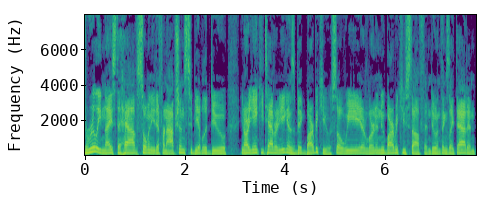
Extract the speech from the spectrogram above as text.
really nice to have so many different options to be able to do. You know, our Yankee Tavern Eagan is big barbecue, so we are learning new barbecue stuff and doing things like that. And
